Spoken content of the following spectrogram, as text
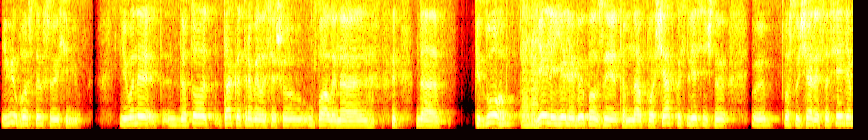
і він гостив свою сім'ю. І вони до того так отравилися, що упали на, на підлогу, єлі-єлі виползли там на площадку лестничную, э, постучали соседям,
